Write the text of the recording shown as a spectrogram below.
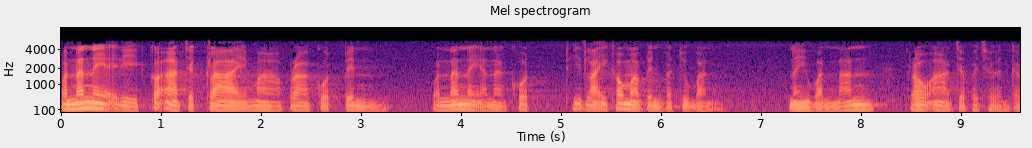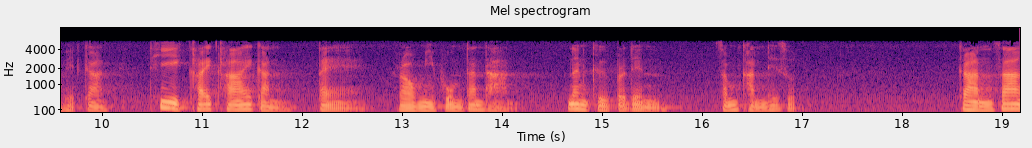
วันนั้นในอดีตก็อาจจะกลายมาปรากฏเป็นวันนั้นในอนาคตที่ไหลเข้ามาเป็นปัจจุบัน ในวันนั้นเราอาจจะเผชิญกับเหตุการณ์ที่คล้ายๆกัน แต่เรามีภูมิต้านทาน นั่นคือประเด็นสำคัญที่สุด การสร้าง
